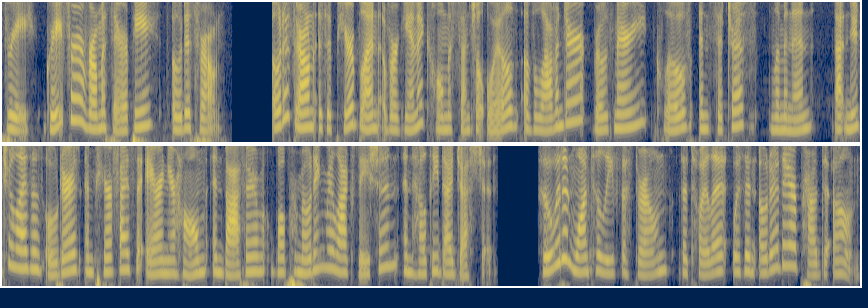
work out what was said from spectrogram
3. Great for aromatherapy, Eau de Throne. Throne is a pure blend of organic home essential oils of lavender, rosemary, clove, and citrus, limonene, that neutralizes odors and purifies the air in your home and bathroom while promoting relaxation and healthy digestion. Who wouldn't want to leave the throne, the toilet, with an odor they are proud to own?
